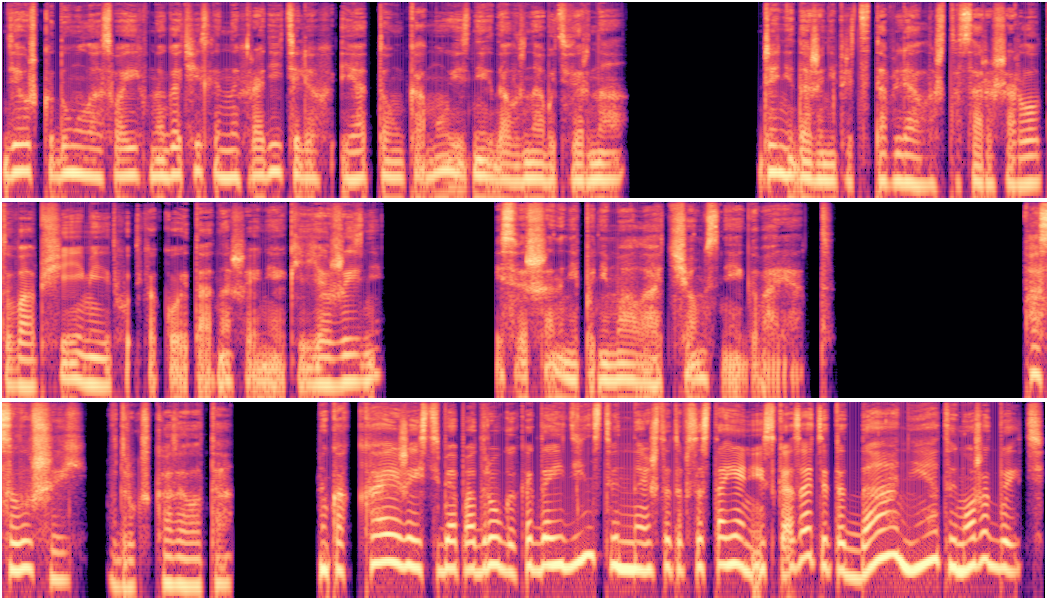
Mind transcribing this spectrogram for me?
Девушка думала о своих многочисленных родителях и о том, кому из них должна быть верна. Дженни даже не представляла, что Сара Шарлотта вообще имеет хоть какое-то отношение к ее жизни и совершенно не понимала, о чем с ней говорят. «Послушай», — вдруг сказала та, «ну какая же из тебя подруга, когда единственное, что ты в состоянии сказать, это «да», «нет» и «может быть».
